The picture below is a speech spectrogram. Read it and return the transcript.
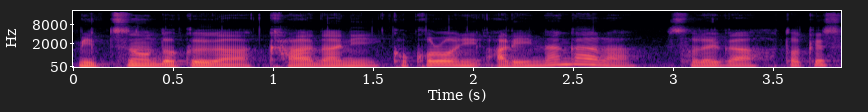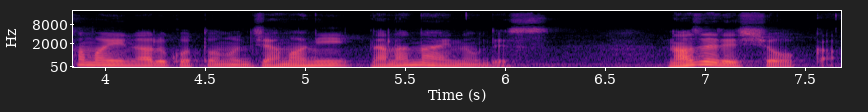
三つの毒が体に心にありながら、それが仏様になることの邪魔にならないのです。なぜでしょうか？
